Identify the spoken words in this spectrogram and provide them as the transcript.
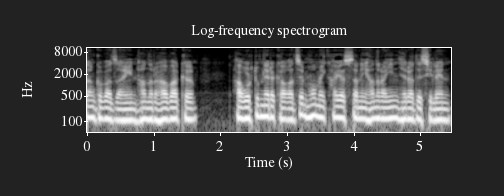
զանգվածային հանրահավաքը հաղորդումները քաղացեմ Հոմեկ Հայաստանի հանրային հերադեսիլեն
